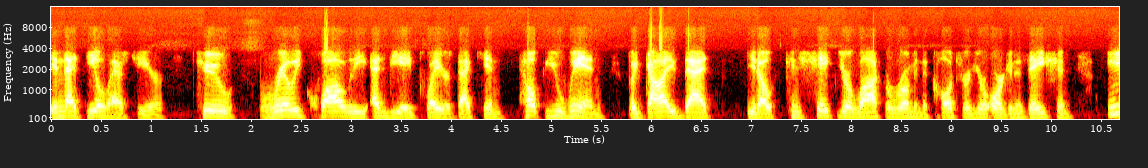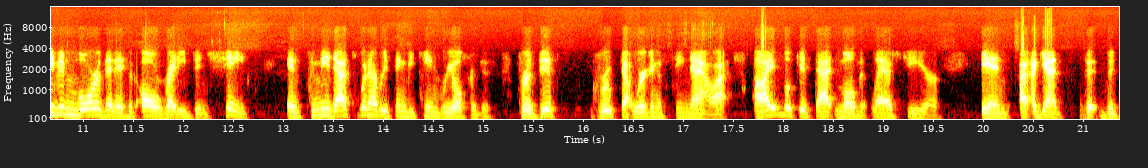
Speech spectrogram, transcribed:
in that deal last year two really quality NBA players that can help you win, but guys that, you know, can shape your locker room and the culture of your organization even more than it had already been shaped. And to me, that's when everything became real for this for this group that we're going to see now. I, I look at that moment last year in again the the,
